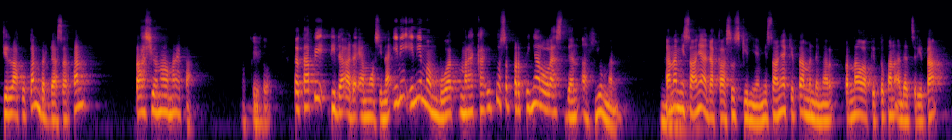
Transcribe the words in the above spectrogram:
dilakukan berdasarkan rasional mereka. Oke. Gitu. Tetapi tidak ada emosi. Nah ini ini membuat mereka itu sepertinya less than a human. Karena Mhm. misalnya ada kasus gini ya, misalnya kita mendengar pernah waktu itu kan ada cerita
